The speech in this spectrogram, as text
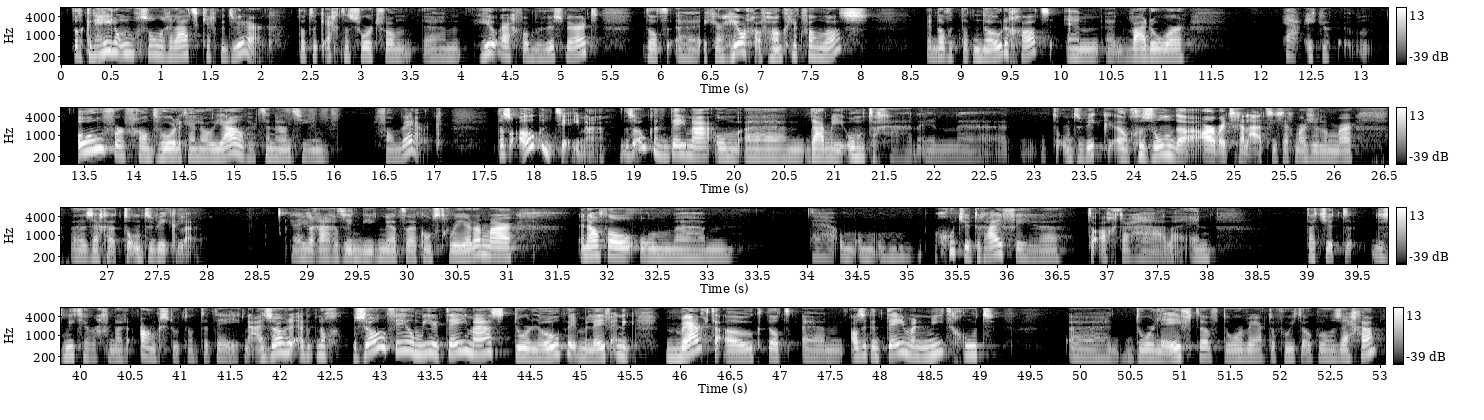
dat ik een hele ongezonde relatie kreeg met werk. Dat ik echt een soort van um, heel erg van bewust werd dat uh, ik er heel erg afhankelijk van was. En dat ik dat nodig had. En waardoor ja, ik eh, oververantwoordelijk en loyaal werd ten aanzien van werk. Dat is ook een thema. Dat is ook een thema om uh, daarmee om te gaan en uh, te ontwikkelen, een gezonde arbeidsrelatie, zeg maar, zullen we maar uh, zeggen, te ontwikkelen. Een hele rare zin die ik net construeerde, maar in elk geval om, um, ja, om, om, om goed je drijfveren te achterhalen en dat je het dus niet heel erg vanuit de angst doet, want dat deed ik. Nou, en zo heb ik nog zoveel meer thema's doorlopen in mijn leven. En ik merkte ook dat um, als ik een thema niet goed uh, doorleefde of doorwerkte, of hoe je het ook wil zeggen,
